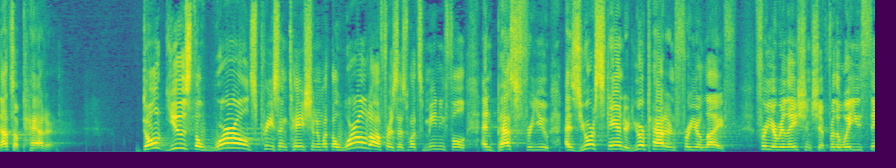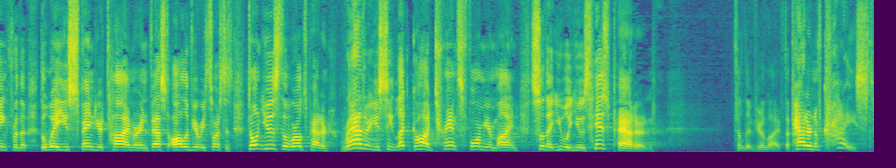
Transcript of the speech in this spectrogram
That's a pattern. Don't use the world's presentation and what the world offers as what's meaningful and best for you as your standard, your pattern for your life, for your relationship, for the way you think, for the, the way you spend your time or invest all of your resources. Don't use the world's pattern. Rather, you see, let God transform your mind so that you will use His pattern to live your life, the pattern of Christ.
